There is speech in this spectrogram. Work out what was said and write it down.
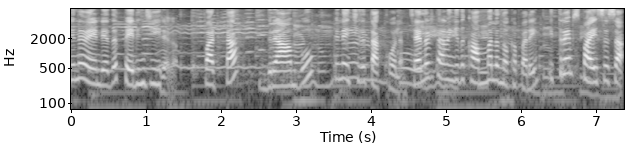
പിന്നെ വേണ്ടിയത് പെരിഞ്ചീരകം. പട്ട ഗ്രാമ്പു പിന്നെ ഇച്ചിരി തക്കോലം. ചിലർക്കാണെങ്കിൽ ഇത് കമ്മലെന്നൊക്കെ പറയും. ഇത്രയും സ്പൈസസ്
